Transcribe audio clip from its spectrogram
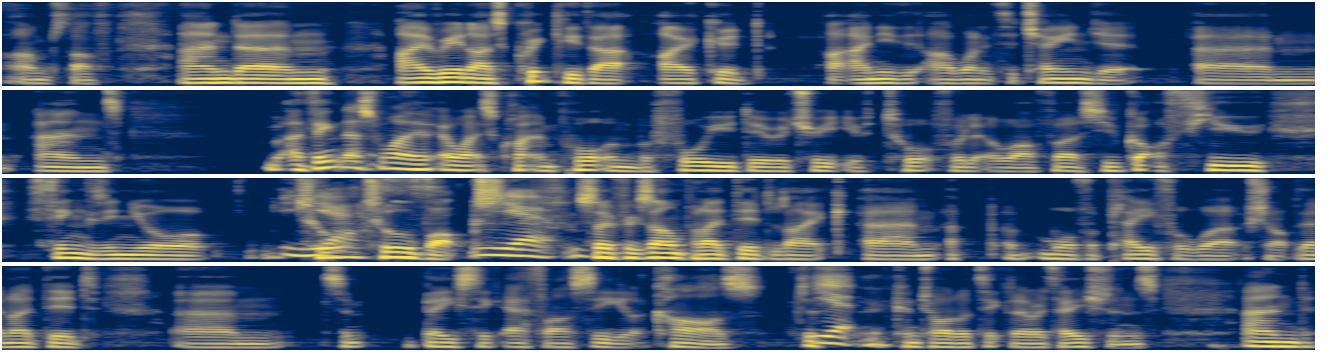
arm stuff, and um, I realized quickly that I could. I I needed. I wanted to change it, um, and. I think that's why, why it's quite important before you do retreat, you've taught for a little while first. You've got a few things in your tool, Yes. toolbox. Yeah. So, for example, I did like um, a, a more of a playful workshop. Then I did um, some basic FRC, like CARs, just Yeah. controlled articular rotations. And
